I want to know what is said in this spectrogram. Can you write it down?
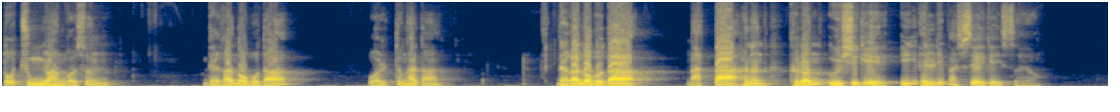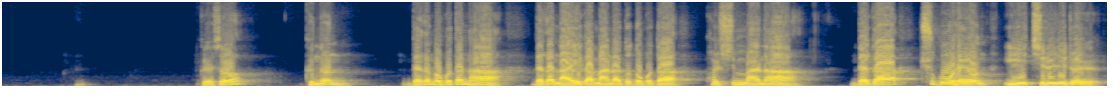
또 중요한 것은 내가 너보다 월등하다. 내가 너보다 낫다 하는 그런 의식이 이 엘리바스에게 있어요. 그래서 그는 내가 너보다 나, 내가 나이가 많아도 너보다 훨씬 많아. 내가 추구해온 이 진리를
